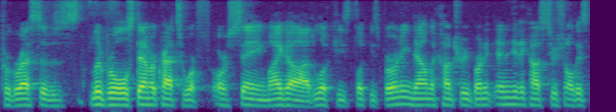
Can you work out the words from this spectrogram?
progressives, liberals, Democrats who are, are saying, "My God, look, he's look, he's burning down the country, burning ending the Constitution, all this."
